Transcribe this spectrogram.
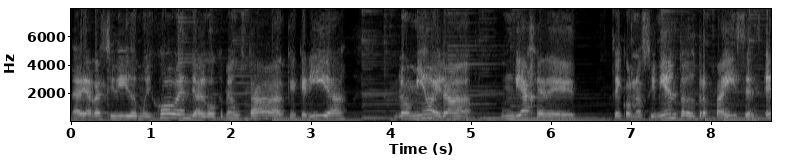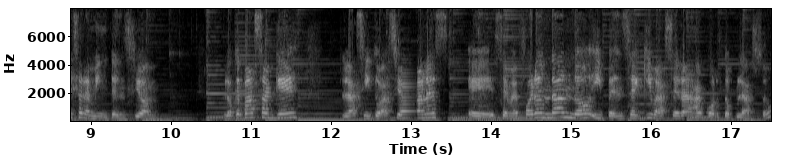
me había recibido muy joven de algo que me gustaba, que quería. Lo mío era un viaje de, conocimiento de otros países. Esa era mi intención. Lo que pasa que las situaciones eh, se me fueron dando y pensé que iba a ser a, corto plazo.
